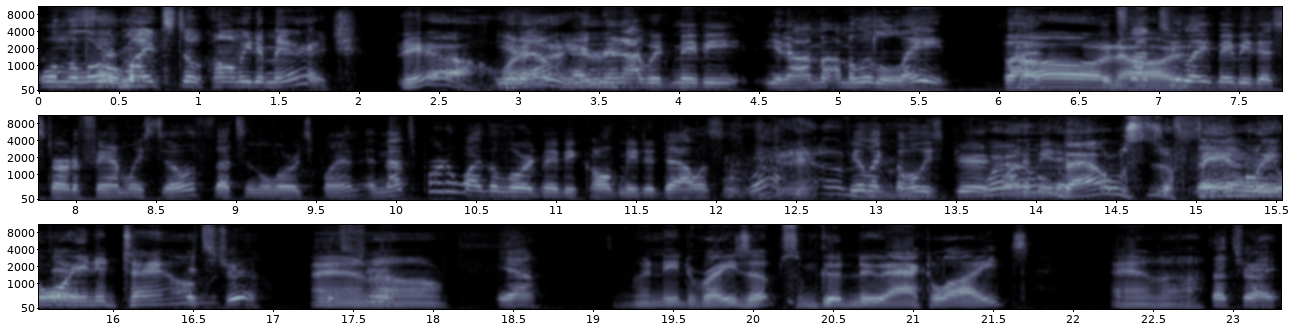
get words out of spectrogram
Well, and the Lord might still call me to marriage. yeah, you know, and then I would maybe, you know, I'm, I'm a little late, but Oh, it's not too late maybe to start a family still if that's in the Lord's plan, and that's part of why the Lord maybe called me to Dallas as well. I feel like the Holy Spirit well, wanted me to. Dallas is a that right family-oriented town. It's true. and it's true. Uh, yeah, we need to raise up some good new acolytes, and. Uh, that's right.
